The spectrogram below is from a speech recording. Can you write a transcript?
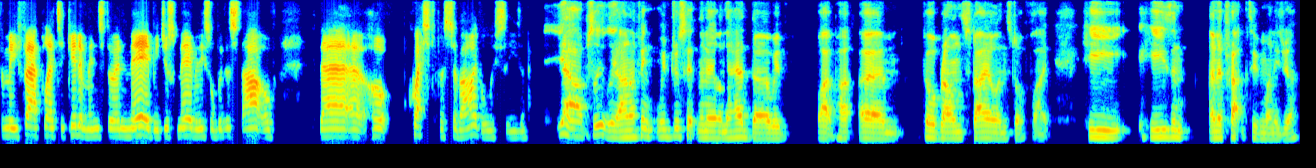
for me, fair play to Kidderminster, and maybe just maybe this will be the start of their uh, hope quest for survival this season. Yeah, absolutely, and I think we've just hit the nail on the head there with like um, Phil Brown's style and stuff. Like he he's an an attractive manager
